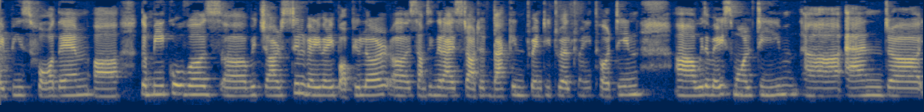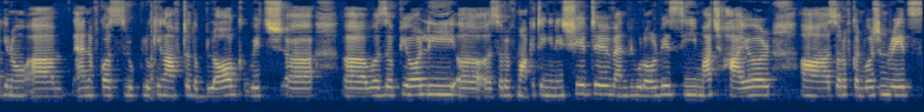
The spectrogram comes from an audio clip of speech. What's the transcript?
ips for them. Uh, the makeovers uh, which are still very very popular uh, something that i started back in 2012 2013 uh, with a very small team. Uh, and uh, you know um, and of course look, looking after the blog which was a purely a sort of marketing initiative. And we would always see much higher sort of conversion rates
